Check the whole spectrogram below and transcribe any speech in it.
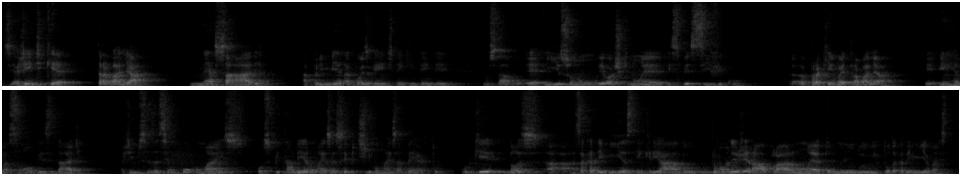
se a gente quer trabalhar nessa área, a primeira coisa que a gente tem que entender, Gustavo, é, e isso não, eu acho que não é específico uh, para quem vai trabalhar em relação à obesidade, a gente precisa ser um pouco mais hospitaleiro, mais receptivo, mais aberto. Porque nós, as academias têm criado, de uma maneira geral, claro, não é todo mundo em toda academia, mas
